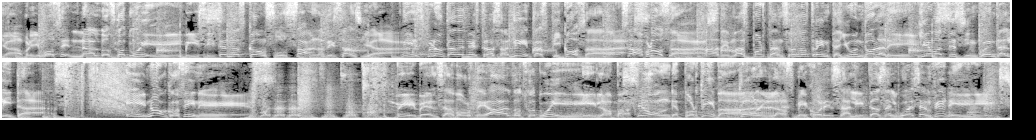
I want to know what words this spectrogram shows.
Ya abrimos en Aldos Hot Wheels. Visítanos con su sana distancia. Disfruta de nuestras alitas picosas, sabrosas. Además, por tan solo 31 dólares, llévate 50 alitas. Y no cocines. Vive el sabor de Aldos Hot y la pasión deportiva con las mejores alitas del West en Phoenix.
